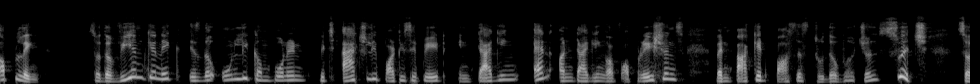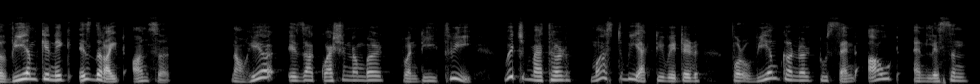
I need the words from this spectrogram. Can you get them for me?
uplink so the VMKNIC is the only component which actually participate in tagging and untagging of operations when packet passes through the virtual switch. So VMKNIC is the right answer. Now here is our question number 23. Which method must be activated for VM kernel to send out and listen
